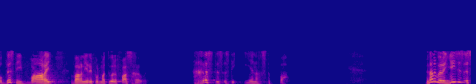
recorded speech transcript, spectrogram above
of dis die waarheid waaraan die reformatore vasgehou het. Christus is die enigste pad. In ander woorde, Jesus is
